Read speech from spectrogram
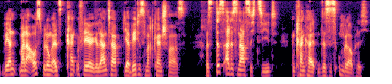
während meiner Ausbildung als Krankenpfleger gelernt habe, Diabetes macht keinen Spaß. Was das alles nach sich zieht an Krankheiten, das ist unglaublich.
